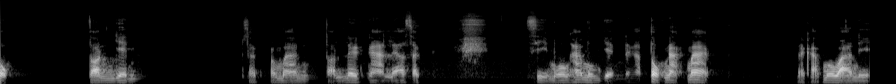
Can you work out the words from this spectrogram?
ตกตอนเย็น สักประมาณตอนเลิกงานแล้วสักสี่โมงห้าโมงเย็นนะครับ ตกหนักมากนะครับ เมื่อวานนี้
